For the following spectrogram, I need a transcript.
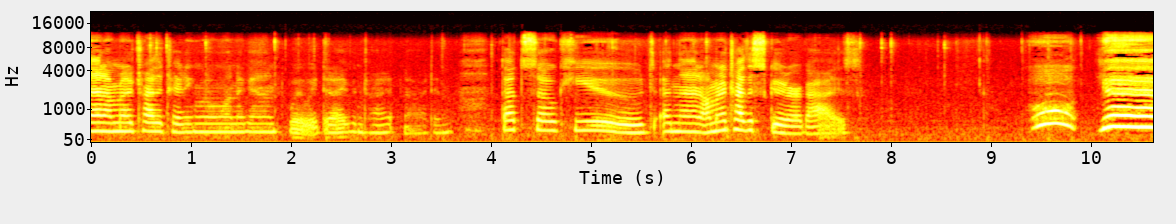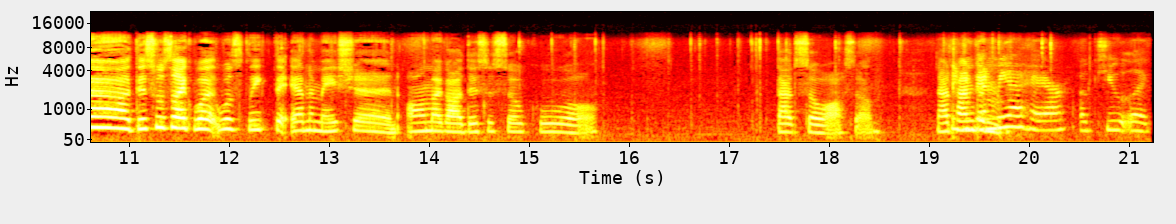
then I'm gonna try the training wheel one again. Wait, wait, did I even try it? No, I didn't. That's so cute. And then I'm gonna try the scooter, guys. Oh, This was like what was leaked the animation. Oh my god, this is so cool. That's so awesome. Now can time you to give me a hair, a cute like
